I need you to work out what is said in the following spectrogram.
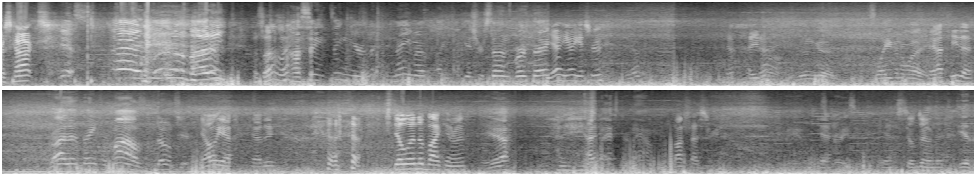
Chris Cox. Yes. Hey, what you doing, buddy? What's up, man? I seen seen your name. Of, I guess your son's birthday. Yeah, yeah, yesterday. Yeah. Yeah, how you doing? Oh, doing good. Slaving away. Yeah, I see that. Ride that thing for miles, don't you? Oh yeah, yeah, I do. Still into biking, man. Yeah. I, faster now. a lot faster. Man, it's Yeah. crazy. Yeah, still doing it. It,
